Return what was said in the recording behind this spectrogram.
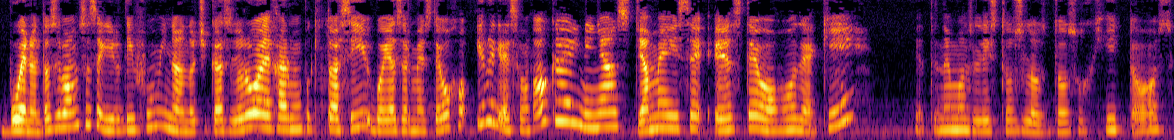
bueno, entonces vamos a seguir difuminando, chicas. Yo lo voy a dejar un poquito así. Voy a hacerme este ojo y regreso. Ok, niñas, ya me hice este ojo de aquí. Ya tenemos listos los dos ojitos.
